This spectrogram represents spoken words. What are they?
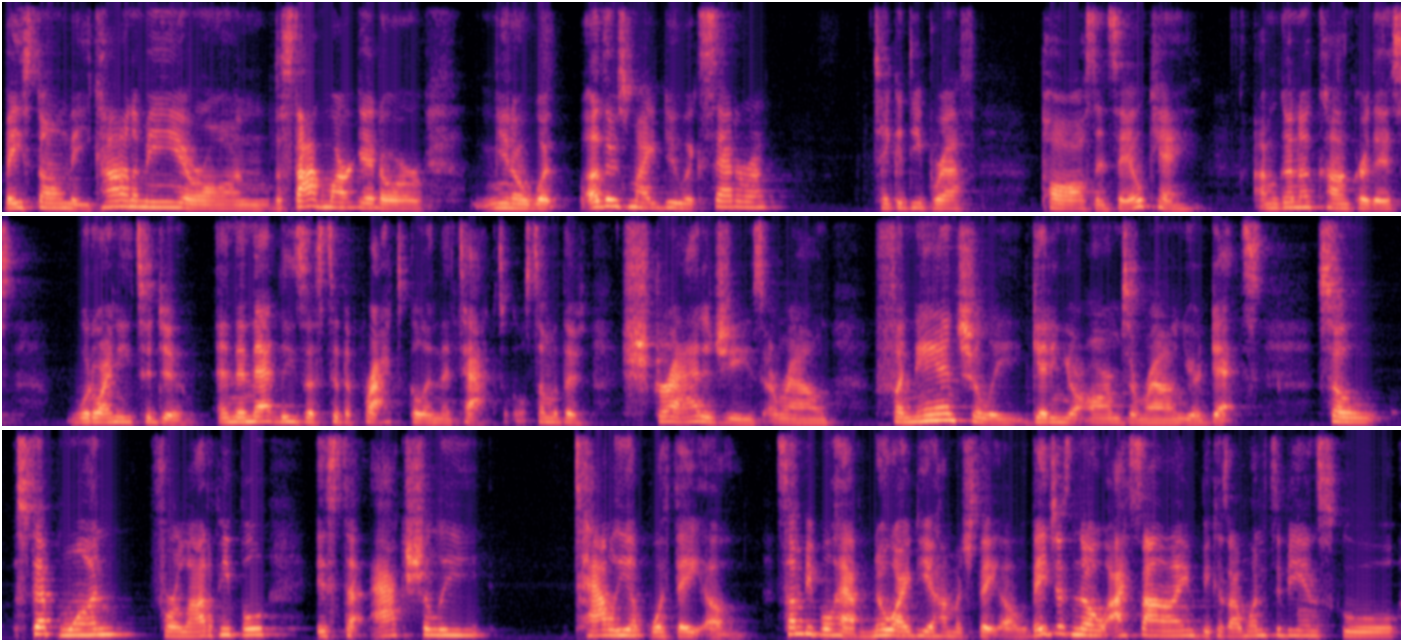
based on the economy or on the stock market or you know what others might do etc take a deep breath pause and say okay i'm going to conquer this. What do i need to do? And then that leads us to the practical and the tactical some of the strategies around financially getting your arms around your debts. So step 1 for a lot of people is to actually tally up what they owe some people have no idea how much they owe. They just know I signed because I wanted to be in school.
